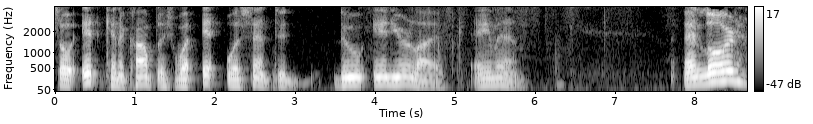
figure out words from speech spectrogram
so it can accomplish what it was sent to do in your life. Amen. And Lord,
